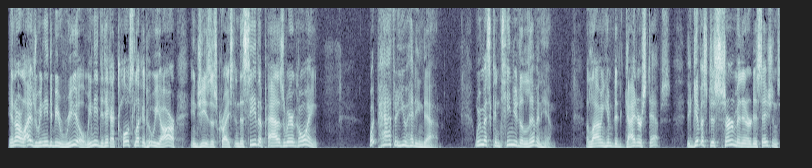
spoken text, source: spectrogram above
In our lives, we need to be real. We need to take a close look at who we are in Jesus Christ and to see the paths we're going. What path are you heading down? We must continue to live in Him, allowing Him to guide our steps, to give us discernment in our decisions,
